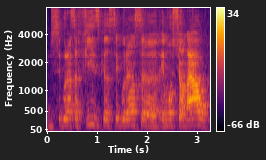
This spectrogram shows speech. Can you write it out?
de segurança física, segurança emocional,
